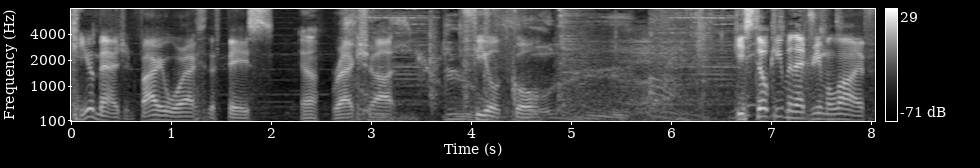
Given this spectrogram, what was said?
Can you imagine? Fiery War Axe to the face, Yeah. rag shot, field goal. He's still keeping that dream alive.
